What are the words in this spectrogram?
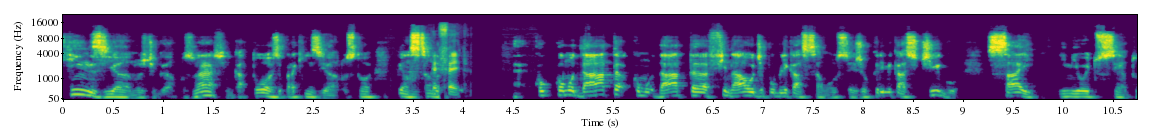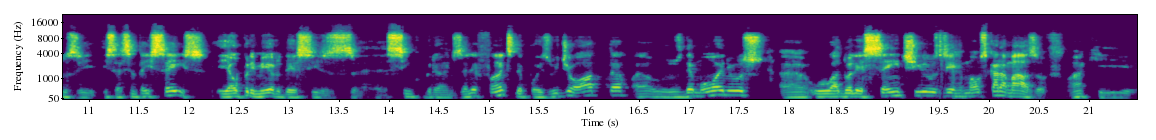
15 anos, digamos, né? Assim, 14 para 15 anos. Estou pensando. Perfeito. É, como data, como data final de publicação, ou seja, o Crime e Castigo sai em 1866 e é o primeiro desses é, cinco grandes elefantes. Depois o Idiota, é, os Demônios, o Adolescente e os Irmãos Karamazov, né, que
